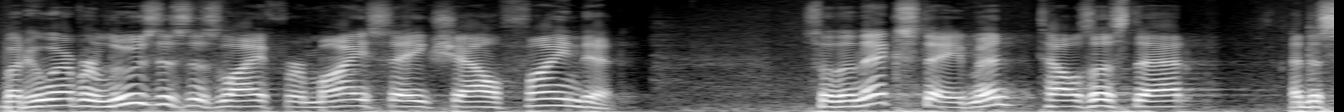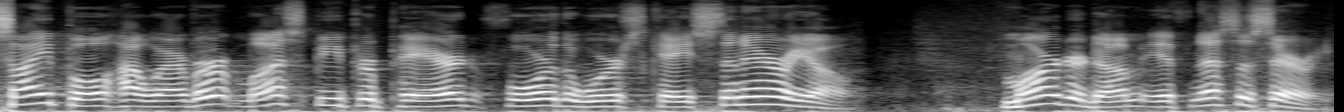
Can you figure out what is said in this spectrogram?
but whoever loses his life for my sake shall find it. So the next statement tells us that a disciple, however, must be prepared for the worst case scenario martyrdom if necessary.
